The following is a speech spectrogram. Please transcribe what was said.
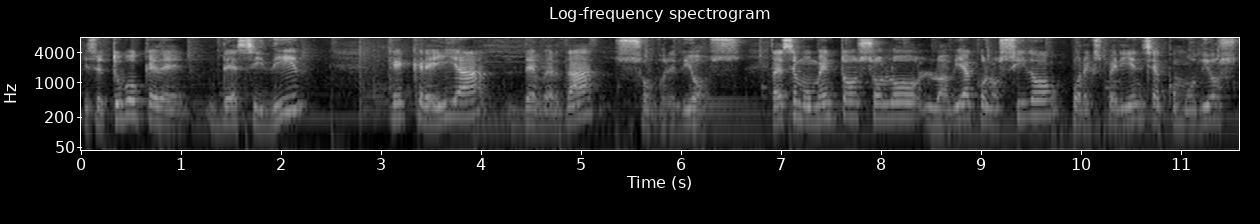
y se tuvo que decidir qué creía de verdad sobre Dios. Hasta ese momento solo lo había conocido por experiencia como Dios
